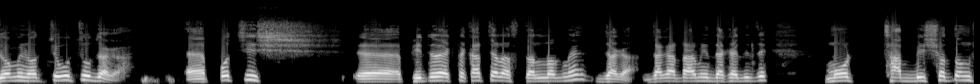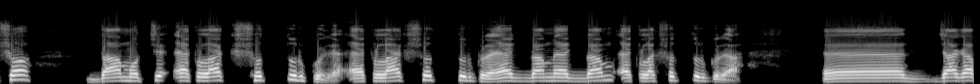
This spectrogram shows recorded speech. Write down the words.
জমিন হচ্ছে উঁচু জায়গা। পঁচিশ ফিটের একটা কাঁচা রাস্তার লগ্নে জায়গা। জায়গাটা আমি দেখাই দিচ্ছি, মোট ছাব্বিশ শতাংশ দাম হচ্ছে এক লাখ সত্তর করে এক লাখ সত্তর করে এক দাম এক দাম এক লাখ সত্তর করে। জায়গা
